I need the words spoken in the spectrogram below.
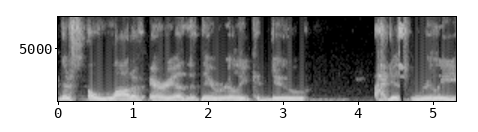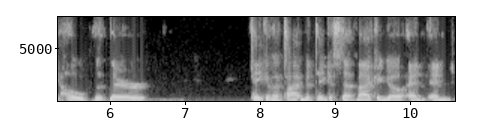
there's a lot of area that they really could do. I just really hope that they're taking the time to take a step back and go and and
